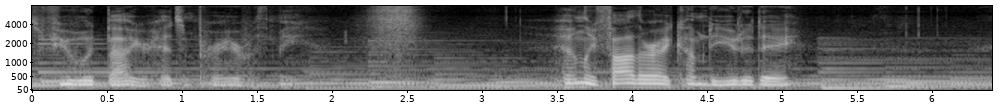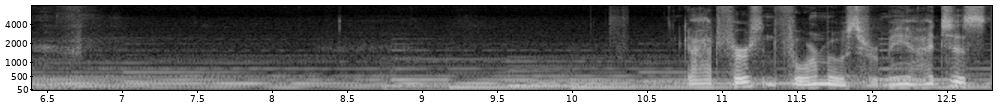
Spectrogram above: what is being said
So if you would bow your heads in prayer with me. Heavenly Father, I come to you today. God, first and foremost for me, I just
